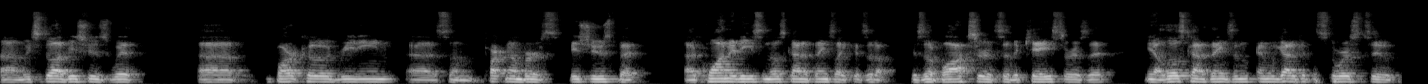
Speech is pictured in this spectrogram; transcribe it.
Um, we still have issues with uh, barcode reading, uh, some part numbers issues, but uh, quantities and those kind of things. Like, is it a is it a box or is it a case or is it you know those kind of things? And and we got to get the stores to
